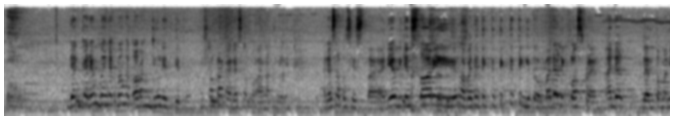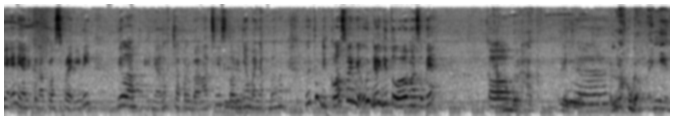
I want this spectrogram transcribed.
oh Dan kadang banyak banget orang julid gitu. Misalkan ada satu anak nih, ada satu sista, dia bikin story sampai titik-titik-titik gitu. Padahal di close friend ada dan temannya ini yang dikenal close friend ini bilang ini anak caper banget sih storynya banyak banget lu tuh di close friend ya udah gitu loh maksudnya kalau kamu berhak gitu. Iya. Aku gak pengen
